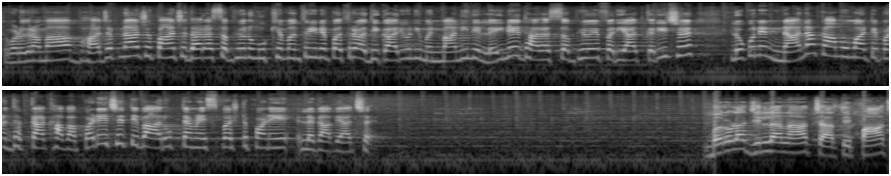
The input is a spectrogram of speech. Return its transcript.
તો વડોદરામાં ભાજપના જ પાંચ ધારાસભ્યોનો મુખ્યમંત્રીને પત્ર અધિકારીઓની મનમાનીને લઈને ધારાસભ્યોએ ફરિયાદ કરી છે. લોકોને નાના કામો માટે પણ ધક્કા ખાવા પડે છે તેવા આરોપ તેમણે સ્પષ્ટપણે લગાવ્યા છે. બરોડા જિલ્લાના ચારથી પાંચ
